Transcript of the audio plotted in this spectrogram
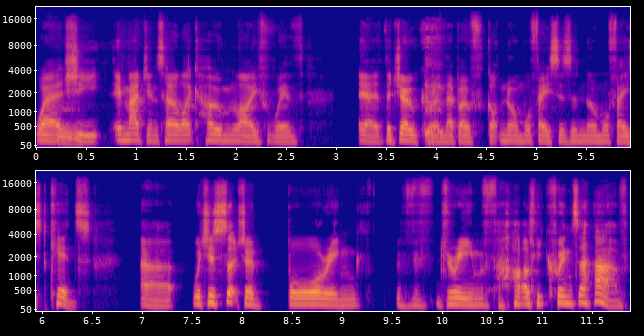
where Hmm. she imagines her like home life with uh, the Joker and they're both got normal faces and normal faced kids, uh, which is such a boring v- dream for Harley Quinn to have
